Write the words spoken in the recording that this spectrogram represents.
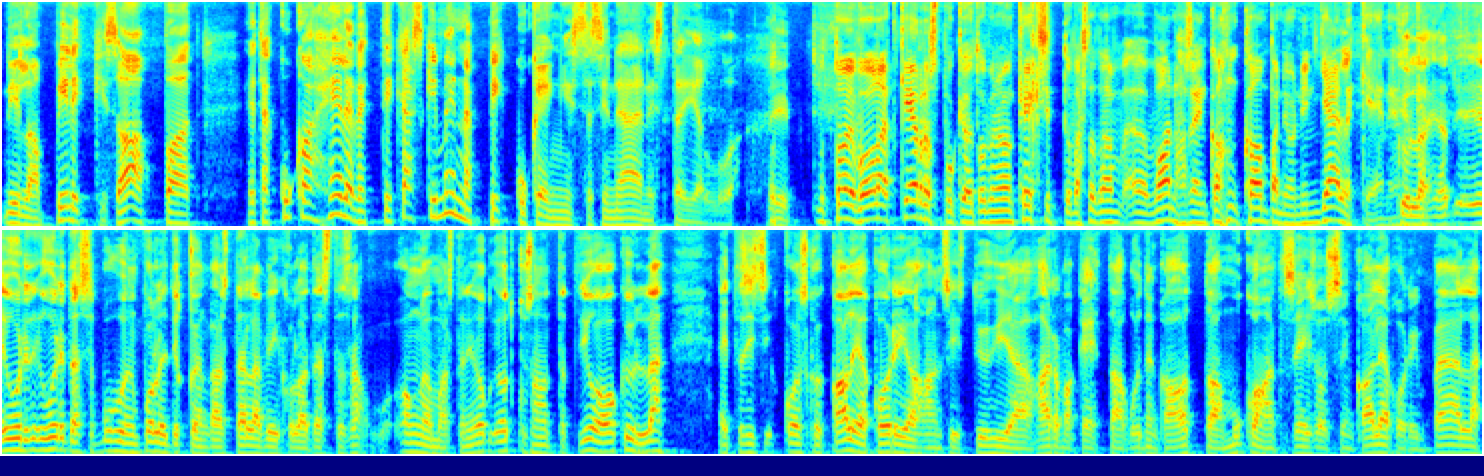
niillä on pilkkisaappaat, että kuka helvetti käski mennä pikkukengissä sinne äänestäjien luo. Niin. Mutta toi voi olla, että kerrospukeutuminen on keksitty vasta tämän äh, vanhaisen kam- kampanjoinnin jälkeen. Kyllä, ja, ja juuri, juuri tässä puhuin poliitikkojen kanssa tällä viikolla tästä ongelmasta, niin jotkut sanoivat, että joo, kyllä, että siis, koska kaljakoriahan siis tyhjää harva kehtaa kuitenkaan ottaa mukaan, että seisoisi sen kaljakorin päällä,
